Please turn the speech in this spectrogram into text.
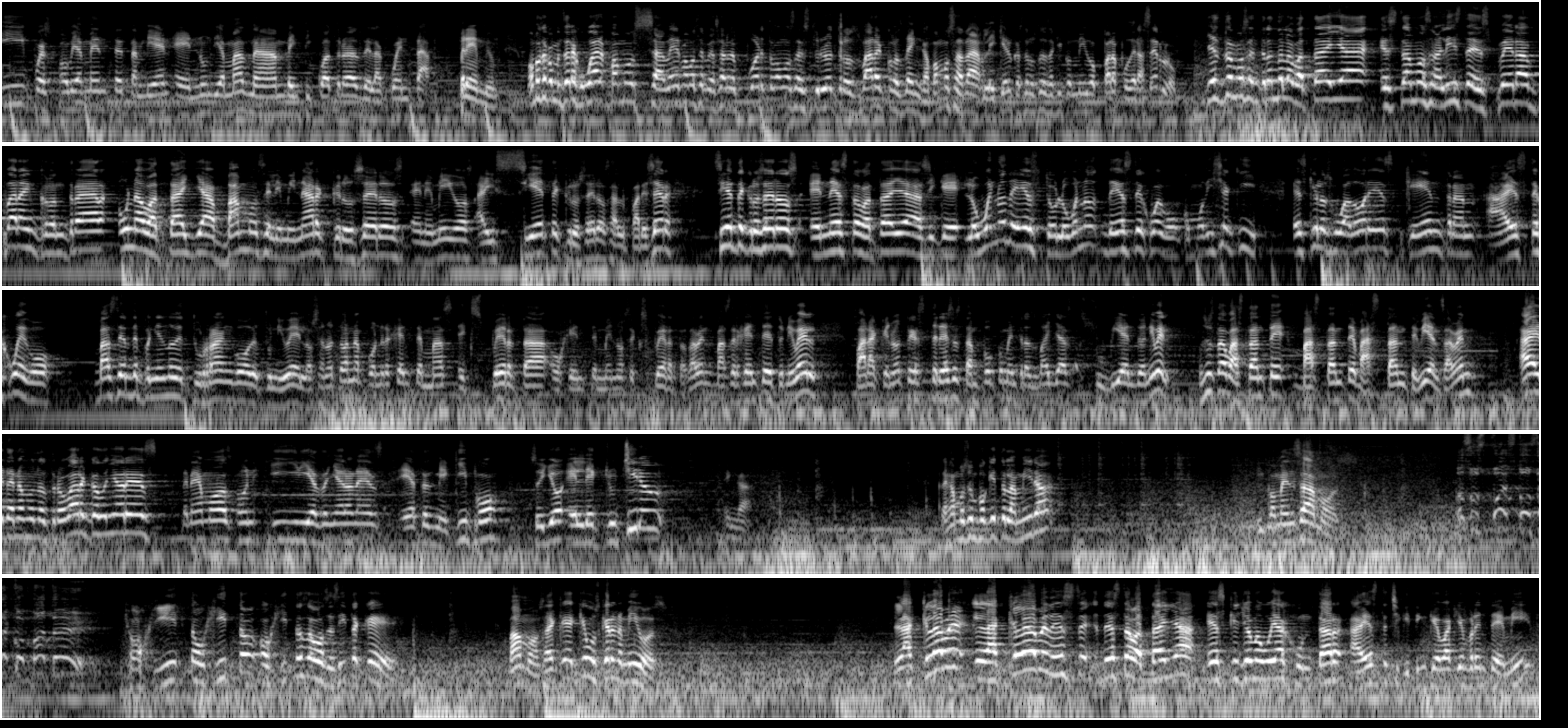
Y pues obviamente también en un día más me dan 24 horas de la cuenta premium. Vamos a comenzar a jugar, vamos a ver, vamos a regresar al puerto, vamos a destruir otros barcos. Venga, vamos a darle. Quiero que estén ustedes aquí conmigo para poder hacerlo. Ya estamos entrando a la batalla, estamos en la lista de espera para encontrar una batalla. Vamos a eliminar cruceros enemigos. Hay 7 cruceros al parecer. 7 cruceros en esta batalla, así que lo bueno de esto, lo bueno de este juego, como dice aquí, es que los jugadores que entran a este juego va a ser dependiendo de tu rango, de tu nivel. O sea, no te van a poner gente más experta o gente menos experta, ¿saben? Va a ser gente de tu nivel para que no te estreses tampoco mientras vayas subiendo de nivel. Eso está bastante, bastante, bastante bien, ¿saben? Ahí tenemos nuestro barco, señores. Tenemos un Iria, señores. Este es mi equipo. Soy yo, Electruchiro. Venga. Alejamos un poquito la mira. Y comenzamos. ¡A sus puestos de combate! Ojito, ojito, ojito esa vocecita que... Vamos, hay que, hay que buscar enemigos. La clave, la clave de, este, de esta batalla es que yo me voy a juntar a este chiquitín que va aquí enfrente de mí.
